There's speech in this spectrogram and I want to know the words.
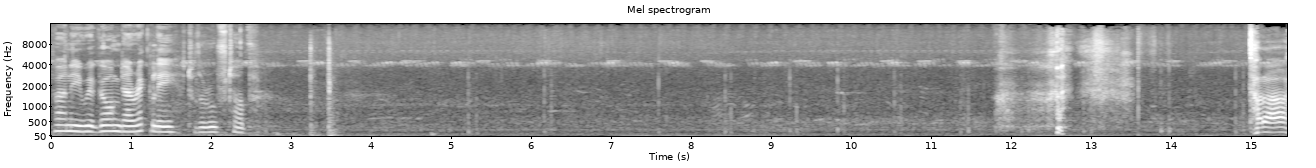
Apparently we're going directly to the rooftop. Ta-da!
